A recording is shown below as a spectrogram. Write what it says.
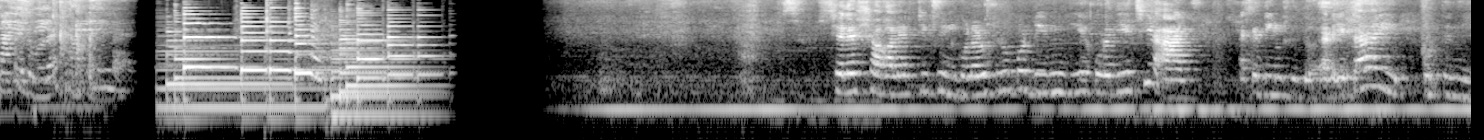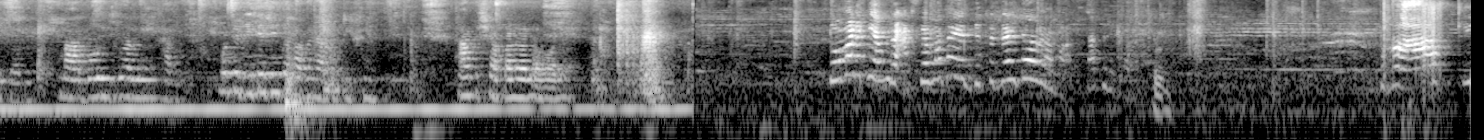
নাকে দেবো সকালের টিফিন গোলা রুটির উপর ডিম দিয়ে করে দিয়েছি আর একটা ডিম শুধু আর এটাই করতে নিয়ে যাবে। মা বন্ধু আমি খাব। বলছে দিতে দিতে হবে না আমার টিফিন। আমাকে সকালবেলা বলে। তোমার কি আমি রাস্তার মাথায় দিতে যাইতে হবে আমার? তাড়াতাড়ি। ভাত কি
